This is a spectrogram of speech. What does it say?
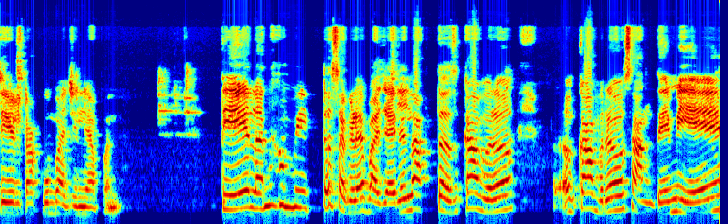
तेल टाकू भाजीले आपण. तेल आणि मीठ तर सगळ्या भाज्याला लागतंच. का बरं? का बरं सांगते मी हे.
